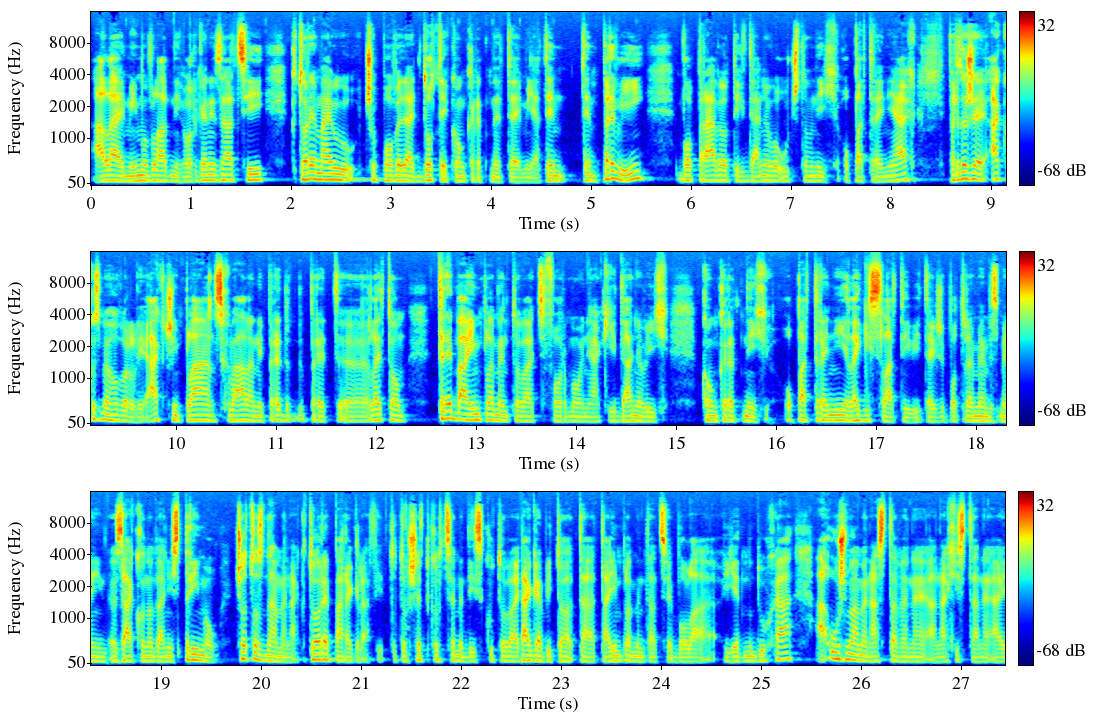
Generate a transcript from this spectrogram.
ale aj mimovládnych organizácií, ktoré majú čo povedať do tej konkrétnej témy. A ten, ten prvý bol práve o tých daňovo-účtovných opatreniach, pretože, ako sme hovorili, akčný plán schválený pred, pred e, letom treba implementovať formou nejakých daňových konkrétnych opatrení legislatívy. Takže potrebujeme zmeniť zákon o daní z príjmov. Čo to znamená? Ktoré paragrafy? Toto všetko chceme diskutovať tak, aby to, tá, tá implementácia bola jednoduchá a už máme nastavené a nachystané aj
